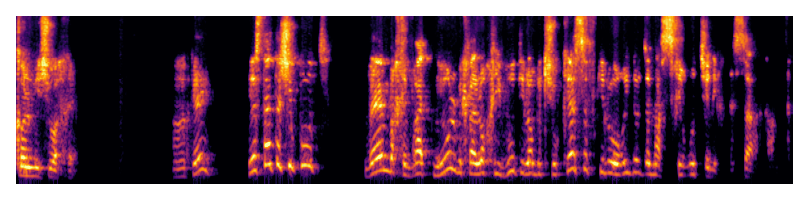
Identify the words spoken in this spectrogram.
כל מישהו אחר. אוקיי? היא עשתה את השיפוט, והם בחברת ניהול בכלל לא חייבו אותי, לא ביקשו כסף, כאילו הורידו את זה מהשכירות שנכנסה אחר כך.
